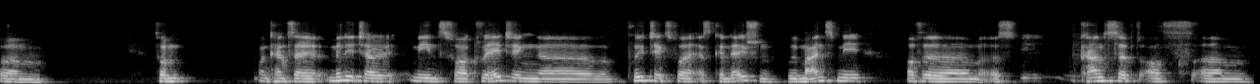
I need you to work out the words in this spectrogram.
um, for one can say military means for creating a pretext for escalation reminds me of a, um, a concept of um,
